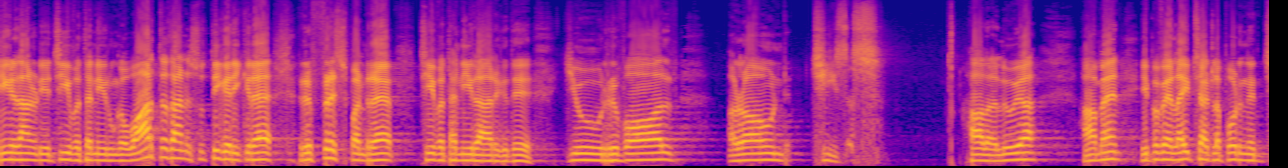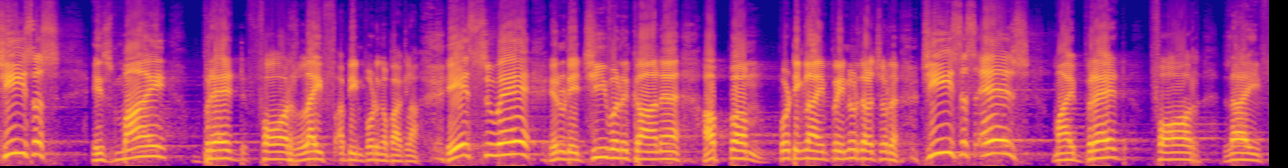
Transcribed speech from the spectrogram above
நீங்கள் தான் என்னுடைய ஜீவ தண்ணீர். உங்கள் வார்த்தை தான் சுத்திகரிக்கிற ரிஃப்ரெஷ் பண்ணுற ஜீவ தண்ணீராக இருக்குது. You revolve around Jesus hallelujah amen இப்போவே லைவ் சாட்டில் போடுங்க. Jesus is my bread for life அப்படின்னு போடுங்க பார்க்கலாம். இயேசுவே என்னுடைய ஜீவனுக்கான அப்பம். போட்டிங்களா? இப்போ இன்னொரு தடவை சொல்றேன். Jesus is my bread for life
